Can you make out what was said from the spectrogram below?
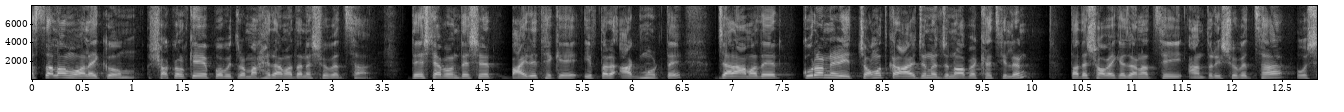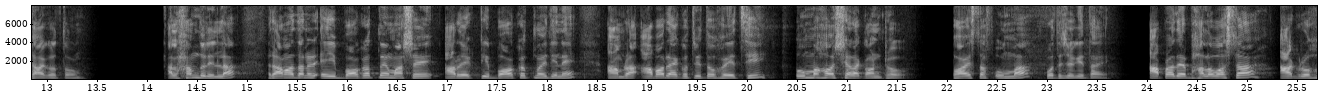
আসসালামু আলাইকুম। সকলকে পবিত্র মাহের রামাদানের শুভেচ্ছা। দেশ এবং দেশের বাইরে থেকে ইফতারের আগ মুহূর্তে যারা আমাদের কোরআনের এই চমৎকার আয়োজনের জন্য অপেক্ষায় ছিলেন, তাদের সবাইকে জানাচ্ছি আন্তরিক শুভেচ্ছা ও স্বাগতম। আলহামদুলিল্লাহ, রামাদানের এই বরকতময় মাসে আরও একটি বরকতময় দিনে আমরা আবারও একত্রিত হয়েছি উম্মাহ সেরা কণ্ঠ ভয়েস অফ উম্মা প্রতিযোগিতায়। আপনাদের ভালোবাসা, আগ্রহ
